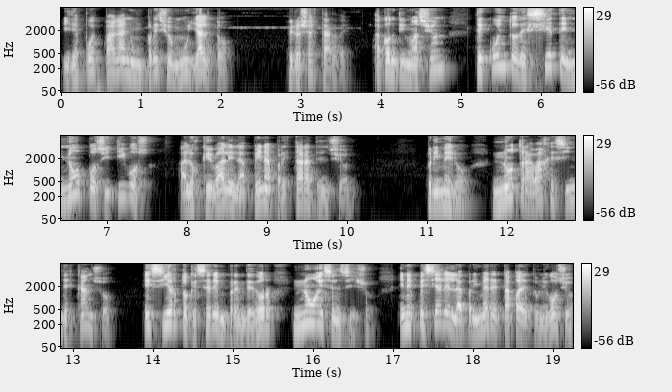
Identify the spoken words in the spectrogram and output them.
y después pagan un precio muy alto. Pero ya es tarde. A continuación, te cuento de siete no positivos a los que vale la pena prestar atención. Primero, no trabajes sin descanso. Es cierto que ser emprendedor no es sencillo, en especial en la primera etapa de tu negocio,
